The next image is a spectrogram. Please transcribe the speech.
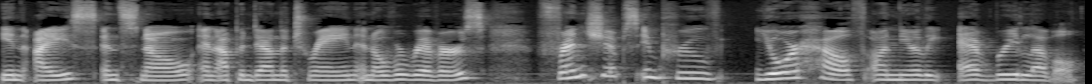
in ice and snow and up and down the terrain and over rivers, friendships improve your health on nearly every level.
